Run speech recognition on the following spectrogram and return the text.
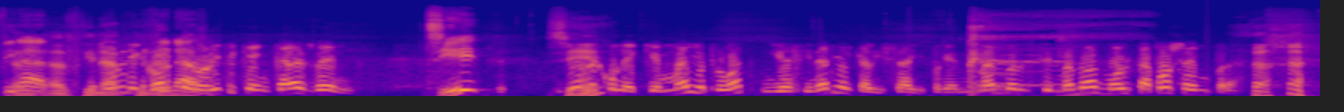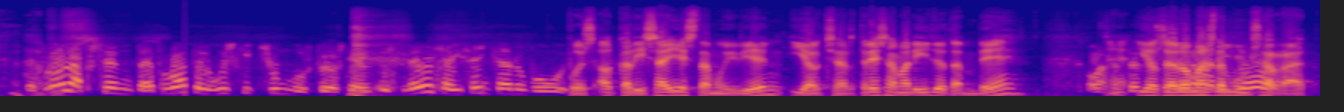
sí. Pinar. El, el Cinar, un licor Pinar. terrorífic que encara es ven. Sí? Sí? Jo reconec que mai he provat ni el Cinar ni el Calisai, perquè m'han don- m'han donat molta por sempre. He provat l'absenta, he provat el whisky chungus, però hòstia, el Cinar i el Calisai encara no he pogut. Pues el calisay está muy bien y el chartrés amarillo també Home, eh? i els aromes de Montserrat.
